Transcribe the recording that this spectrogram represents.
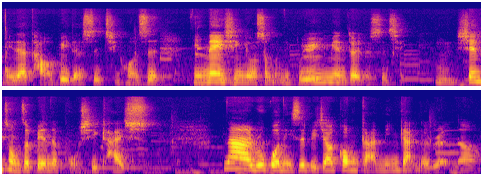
你在逃避的事情，或者是你内心有什么你不愿意面对的事情。嗯，先从这边的剖析开始。那如果你是比较共感敏感的人呢？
